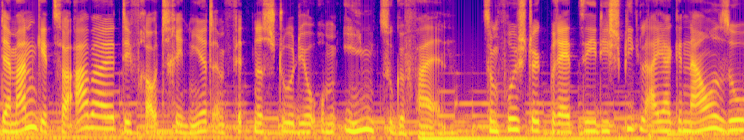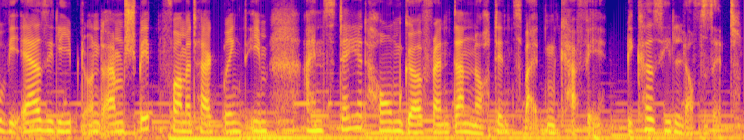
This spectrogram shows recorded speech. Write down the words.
Der Mann geht zur Arbeit, die Frau trainiert im Fitnessstudio, um ihm zu gefallen. Zum Frühstück brät sie die Spiegeleier genauso, wie er sie liebt und am späten Vormittag bringt ihm ein Stay-at-home-Girlfriend dann noch den zweiten Kaffee. Because he loves it.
